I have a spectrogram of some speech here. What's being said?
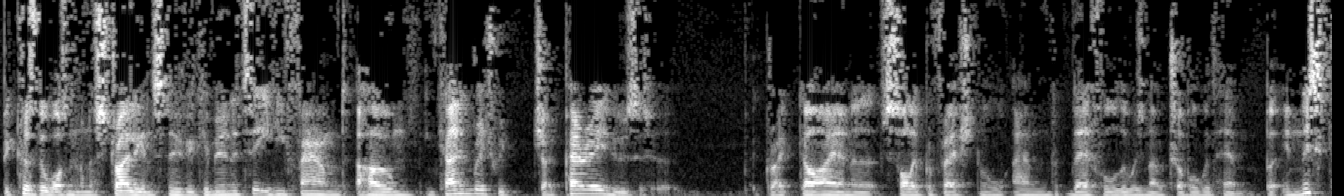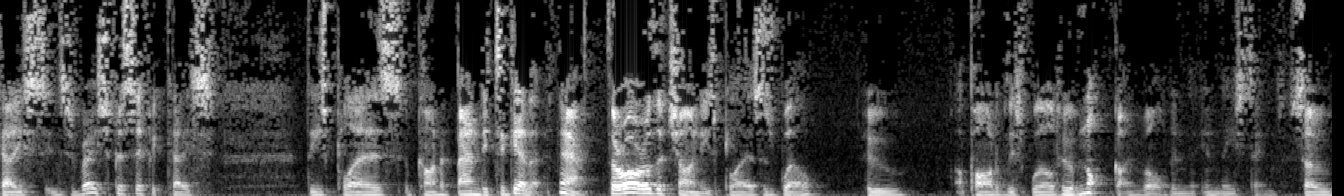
because there wasn't an Australian snooker community, he found a home in Cambridge with Joe Perry, who's a great guy and a solid professional, and therefore there was no trouble with him. But in this case, it's a very specific case, these players have kind of banded together. Now, there are other Chinese players as well who are part of this world who have not got involved in, in these things. So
